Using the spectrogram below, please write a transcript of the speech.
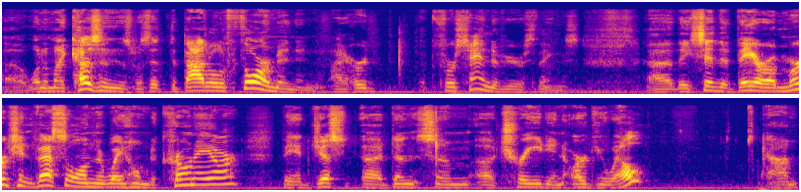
Uh, one of my cousins was at the Battle of Thorman, and I heard firsthand of your things." Uh, they said that they are a merchant vessel on their way home to Kronear. They had just uh, done some uh, trade in Arduel, um,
